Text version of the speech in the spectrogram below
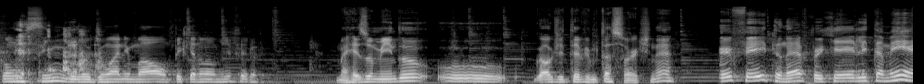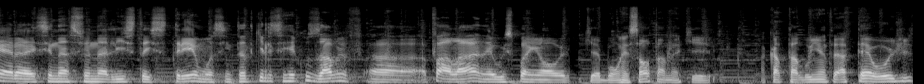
Com um símbolo de um animal, um pequeno mamífero. Mas resumindo, o Gaudí teve muita sorte, né? Perfeito, né? Porque ele também era esse nacionalista extremo, assim, tanto que ele se recusava a, falar né, o espanhol. Que é bom ressaltar, né? Que a Catalunha até, até hoje,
